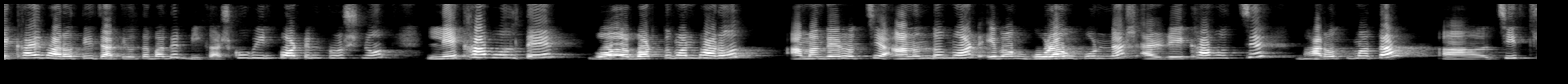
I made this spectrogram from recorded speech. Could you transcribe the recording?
রেখায় ভারতীয় জাতীয়তাবাদের বিকাশ, খুব ইম্পর্টেন্ট প্রশ্ন। লেখা বলতে বর্তমান ভারত, আমাদের হচ্ছে আনন্দমঠ এবং গোড়া উপন্যাস, আর রেখা হচ্ছে ভারত মাতা চিত্র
